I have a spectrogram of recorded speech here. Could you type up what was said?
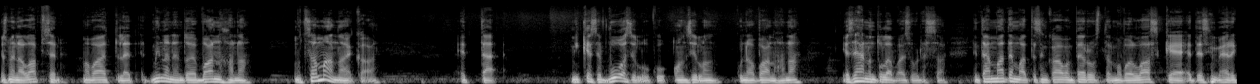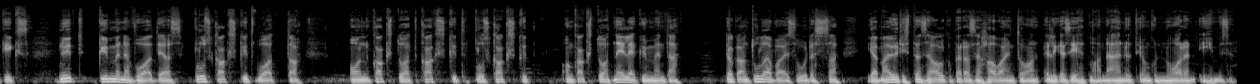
jos mennään lapsen, mä vaan ajattelen, että millainen toi vanhana, mutta samaan aikaan, että mikä se vuosiluku on silloin, kun on vanhana, ja sehän on tulevaisuudessa, niin tämän matemaattisen kaavan perusteella mä voin laskea, että esimerkiksi nyt 10-vuotias plus 20 vuotta on 2020 plus 20 on 2040, joka on tulevaisuudessa, ja mä yhdistän sen alkuperäisen havaintoon, eli siihen, että mä oon nähnyt jonkun nuoren ihmisen.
